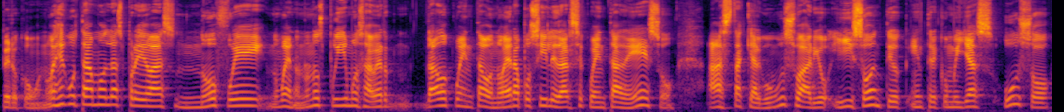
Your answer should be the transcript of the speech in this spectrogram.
pero como no ejecutamos las pruebas, no fue, bueno, no nos pudimos haber dado cuenta o no era posible darse cuenta de eso hasta que algún usuario hizo, entre, comillas, uso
